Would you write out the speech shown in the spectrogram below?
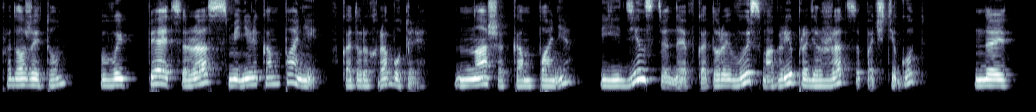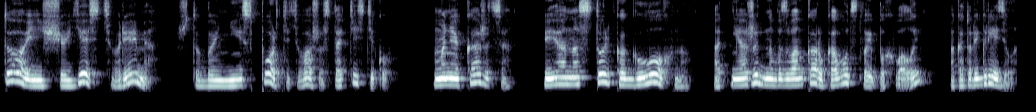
продолжает он, вы пять раз сменили компании, в которых работали. Наша компания – единственная, в которой вы смогли продержаться почти год. Да и то еще есть время, чтобы не испортить вашу статистику. Мне кажется, я настолько глохну от неожиданного звонка руководства и похвалы, о которой грезила,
